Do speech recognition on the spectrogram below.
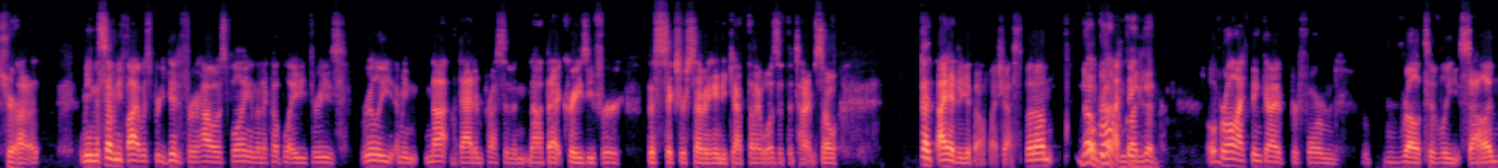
Sure. Uh, I mean, the 75 was pretty good for how I was playing, and then a couple 83s. Really, I mean, not that impressive and not that crazy for the six or seven handicap that I was at the time. So that I had to get that off my chest. But um, no, overall, good. I'm think, glad you did. Overall, I think I performed relatively solid.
